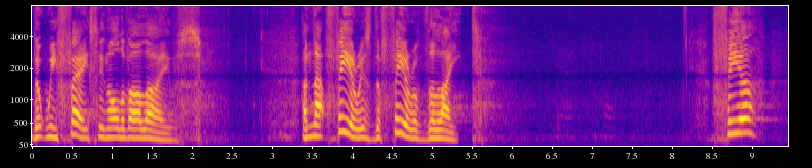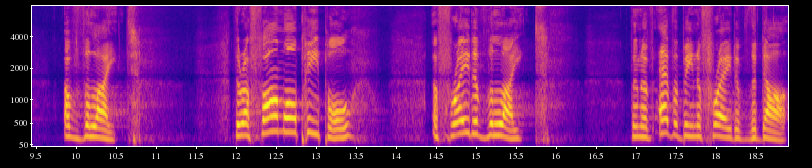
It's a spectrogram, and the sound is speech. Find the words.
that we face in all of our lives. And that fear is the fear of the light. Fear of the light. There are far more people afraid of the light than have ever been afraid of the dark.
